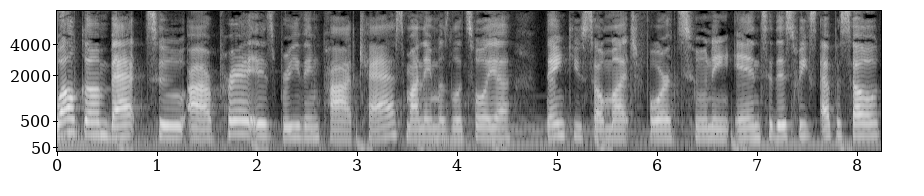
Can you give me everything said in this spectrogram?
Welcome back to our Prayer is Breathing podcast. My name is Latoya. Thank you so much for tuning in to this week's episode.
